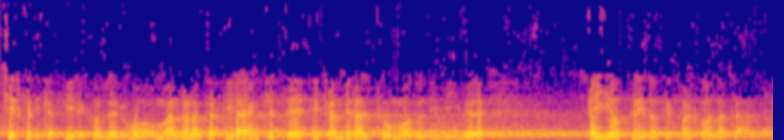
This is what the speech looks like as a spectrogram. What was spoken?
cerca di capire cos'è l'uomo, allora capirai anche te e cambierà il tuo modo di vivere. E io credo che qualcosa cambia.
